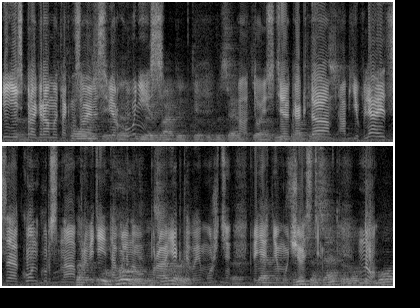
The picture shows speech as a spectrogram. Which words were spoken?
И есть программы так называемые сверху вниз. А, то есть, когда объявляется конкурс на проведение того или иного проекта, вы можете принять в нем участие. Но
